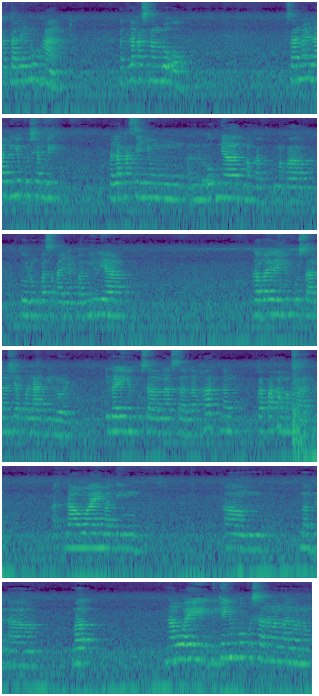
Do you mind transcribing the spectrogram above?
katalinuhan, at lakas ng loob. Sana lagi niyo po siyang big, palakasin yung loob niya at maka, makatulong pa sa kanyang pamilya. Gabayan niyo po sana siya palagi, Lord. Ilayo niyo po sana sa lahat ng kapahamakan at naway maging um, mag, ah, ma- naway bigyan niyo po po sana ng ano ng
